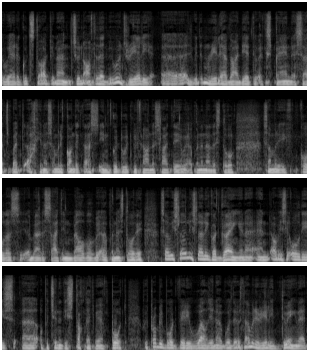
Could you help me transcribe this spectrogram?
we had a good start, you know. And soon after that, we weren't really, uh, we didn't really have the idea to expand as such. But uh, you know, somebody contacted us in Goodwood. We found a site there. We opened another store somebody called us about a site in Bellville. We opened a store there. So we slowly, slowly got going, you know, and obviously all these uh, opportunity stock that we have bought, we probably bought very well, you know, because there was nobody really doing that.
